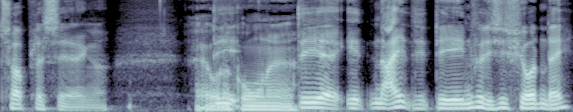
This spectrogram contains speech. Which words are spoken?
topplaceringer, Ja, under det- corona, ja. det er, et, nej, det, det er inden for de sidste 14 dage.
